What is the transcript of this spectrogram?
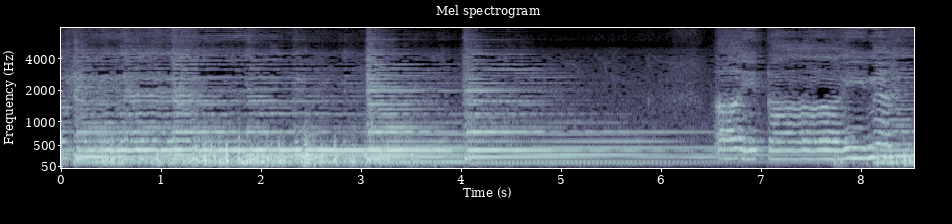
กเห็นไอ้ตายแม่นบ่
